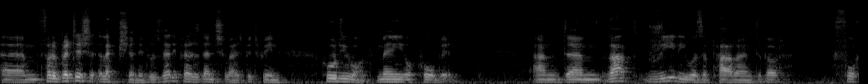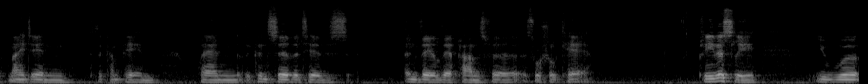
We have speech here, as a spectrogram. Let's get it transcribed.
Um, for a British election, it was very presidentialised between who do you want, May or Corbyn. And um, that really was apparent about a fortnight in to the campaign when the Conservatives unveiled their plans for social care. Previously, you were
